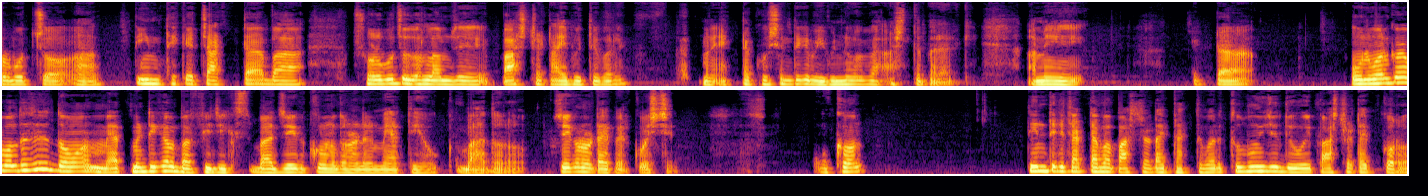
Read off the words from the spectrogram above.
সর্বোচ্চ তিন থেকে চারটা বা সর্বোচ্চ ধরলাম যে পাঁচটা টাইপ হতে পারে। মানে একটা কোশ্চেন থেকে বিভিন্নভাবে আসতে পারে আর কি আমি একটা অনুমান করে বলতেছি তোমার ম্যাথমেটিক্যাল বা ফিজিক্স বা যে কোনো ধরনের ম্যাথই হোক বা ধরো যে কোনো টাইপের কোয়েশ্চেন এখন তিন থেকে চারটা বা পাঁচটা টাইপ থাকতে পারে। তুমি যদি ওই পাঁচটা টাইপ করো,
